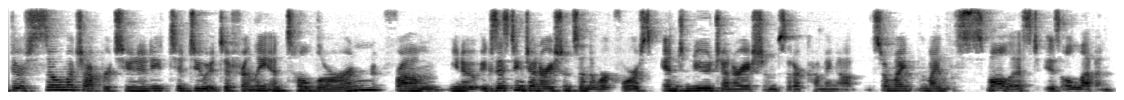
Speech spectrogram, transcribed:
there's so much opportunity to do it differently and to learn from you know existing generations in the workforce and new generations that are coming up. So my my smallest is 11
